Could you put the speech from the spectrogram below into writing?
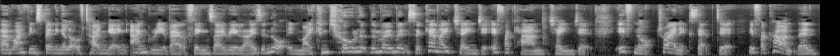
Um, I've been spending a lot of time getting angry about things I realise are not in my control at the moment. So, can I change it? If I can, change it. If not, try and accept it. If I can't, then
